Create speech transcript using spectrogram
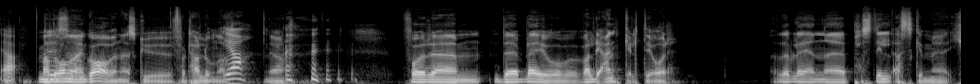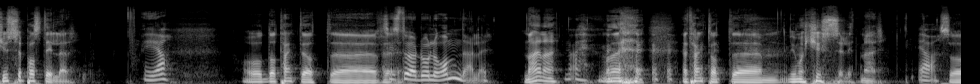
Ja. du Men det var nå den gaven jeg skulle fortelle om, da. Ja. For um, det ble jo veldig enkelt i år. Det ble en eh, pastilleske med kyssepastiller. ja. Og da tenkte jeg at uh, for- Syns du har dårlig det, eller? Nei, nei. Nei. Men jeg, jeg tenkte at uh, vi må kysse litt mer. Ja. Så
